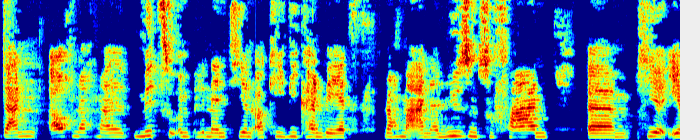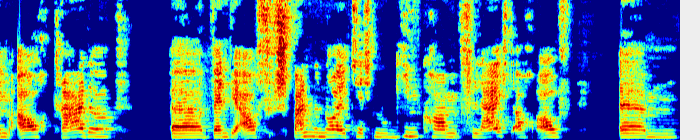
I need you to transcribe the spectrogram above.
dann auch nochmal mit zu implementieren, okay, wie können wir jetzt nochmal Analysen zu fahren, ähm, hier eben auch gerade, äh, wenn wir auf spannende neue Technologien kommen, vielleicht auch auf ähm,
